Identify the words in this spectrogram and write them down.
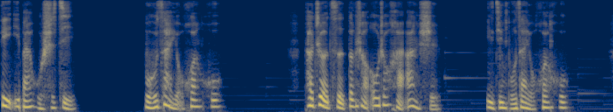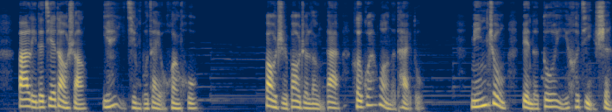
第一百五十集，不再有欢呼。他这次登上欧洲海岸时，已经不再有欢呼。巴黎的街道上也已经不再有欢呼。报纸抱着冷淡和观望的态度。民众变得多疑和谨慎。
